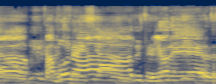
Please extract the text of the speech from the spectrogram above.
tá, abonado, milioneiro.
